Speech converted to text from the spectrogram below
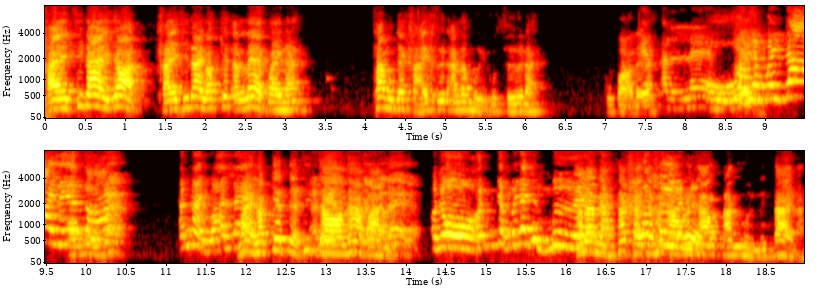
ใครที่ได้ยอด ใครที่ได้ล็อกเก็ตอันแรกไปนะ ถ้ามึงจะขายคืนอันละหมื่นกูซื้อนะกูบอกเลยเก็ตนะอันแรกโอ้ยเขายังไม่ได้เลยขออางผมจารเนี่ยย์อันไหนวะอันแรกไม่ล็อกเก็ตเนี่ยที่จองห้าพันแรเนี่ยกอะ โอ้โหเขายังไม่ได้ถึงมือเลยก็นั่นไงถ้าใครจะไม่เอาแล้วคืนจะเอาตังค์หมื่นหนึ่งได้นะ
